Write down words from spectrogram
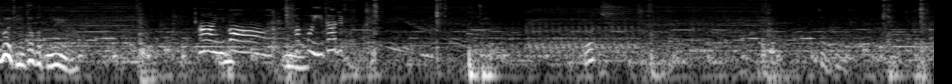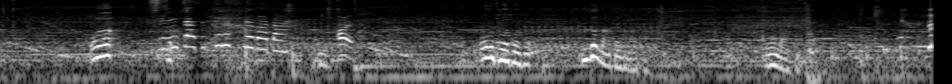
이걸 잘 잡았네. 아 이봐. 자꾸 이 자리. 그렇지 와. 진짜 스트레스 받아. 어. 오 좋아 좋아 좋아. 이건 나왔다 이건 나왔다. 이건 나왔다. 아.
